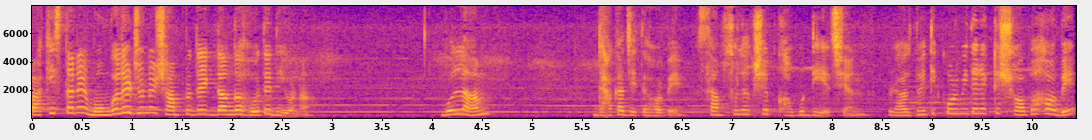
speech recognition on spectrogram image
পাকিস্তানের মঙ্গলের জন্য সাম্প্রদায়িক দাঙ্গা হতে দিও না। বললাম ঢাকা যেতে হবে। শামসুল হক সাহেব খবর দিয়েছেন। রাজনৈতিক কর্মীদের একটা সভা হবে।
